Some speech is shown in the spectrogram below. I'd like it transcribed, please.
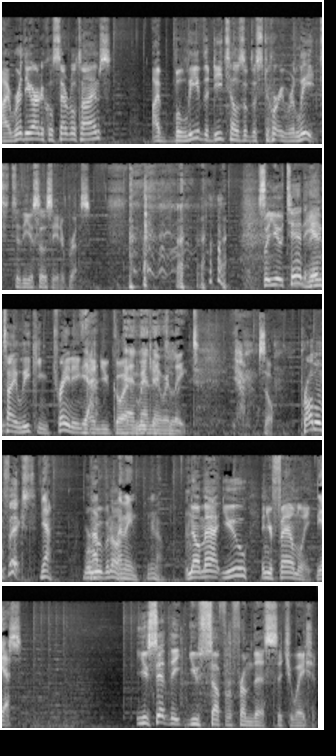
I read the article several times. I believe the details of the story were leaked to the Associated Press. so you attend anti-leaking training Yeah. and you go ahead and, and leak then they it. were leaked. Yeah. So problem fixed. Yeah. We're Not- moving on. I mean, you know. Now, Matt, you and your family, Yes. You said that you suffer from this situation.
